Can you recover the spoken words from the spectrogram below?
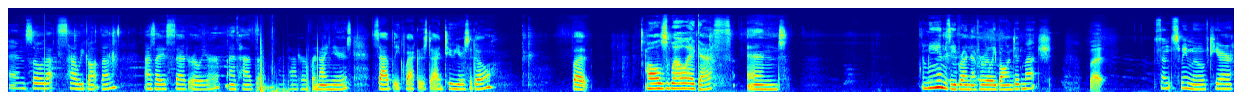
And so that's how we got them. As I said earlier, I've had them had her for nine years. Sadly, Quackers died two years ago. But all's well, I guess. And me and Zebra never really bonded much. But since we moved here,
